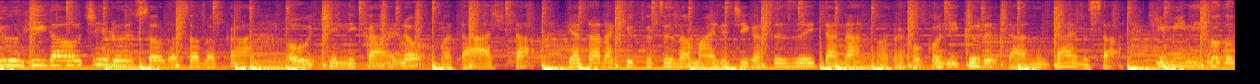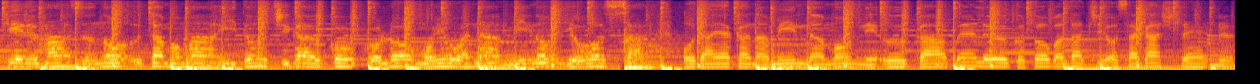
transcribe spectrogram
夕日が落ちる。そろそろか。お家に帰ろう。また明日。やたら窮屈な毎日が続いたな。またここに来る。ダウンタイムさ。君に届けるはずの歌も毎度違う心模様は波のよさ。穏やかなみんなもんに浮かべる。言葉たちを探してる。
